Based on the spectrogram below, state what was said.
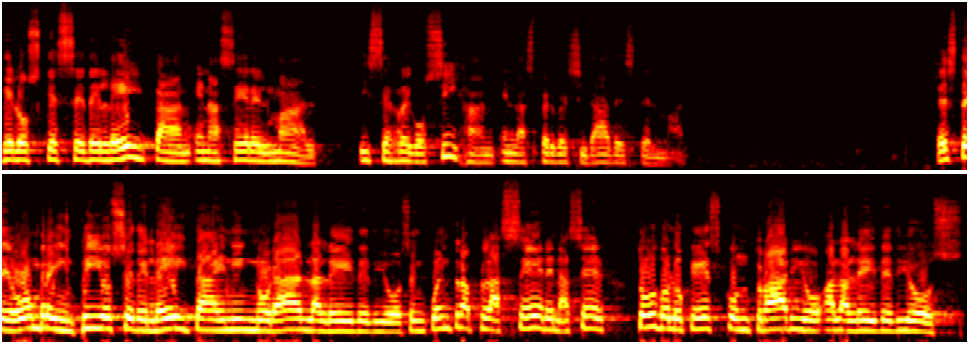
De los que se deleitan en hacer el mal y se regocijan en las perversidades del mal. Este hombre impío se deleita en ignorar la ley de Dios, encuentra placer en hacer todo lo que es contrario a la ley de Dios.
